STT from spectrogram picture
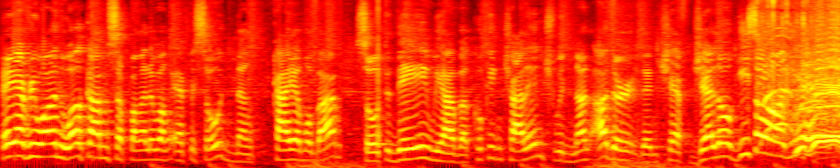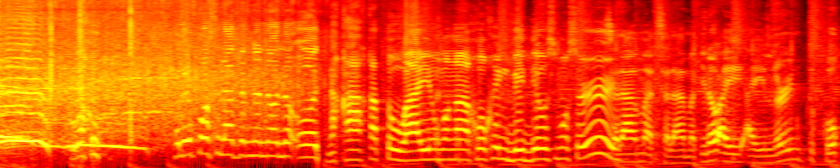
Hey everyone! Welcome sa pangalawang episode ng Kaya Mo Ba? So today, we have a cooking challenge with none other than Chef Jello Gison! Hello po sa lahat ng nanonood. Nakakatuwa yung mga cooking videos mo, sir. Salamat, salamat. You know, I, I learned to cook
